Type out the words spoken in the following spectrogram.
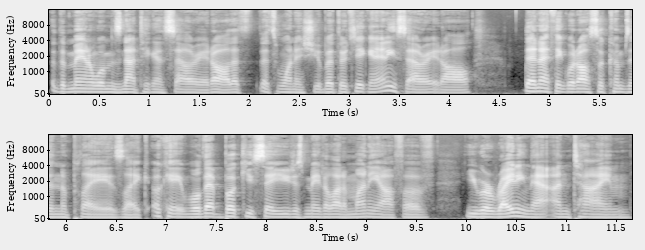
the man or woman's not taking a salary at all that's that's one issue but they're taking any salary at all then i think what also comes into play is like okay well that book you say you just made a lot of money off of you were writing that on time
